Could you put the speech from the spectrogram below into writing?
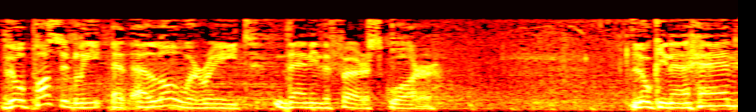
though possibly at a lower rate than in the first quarter. Looking ahead,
